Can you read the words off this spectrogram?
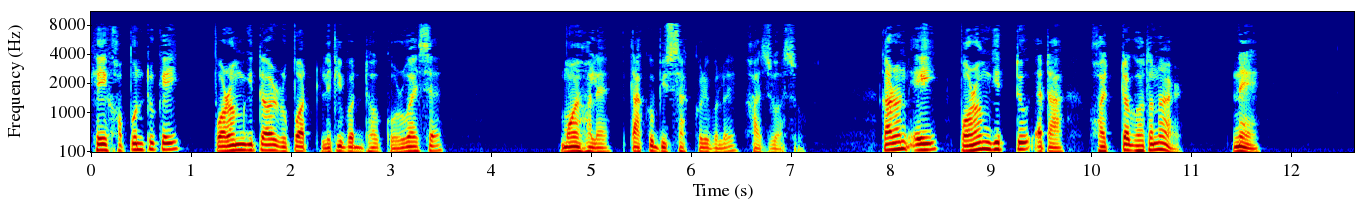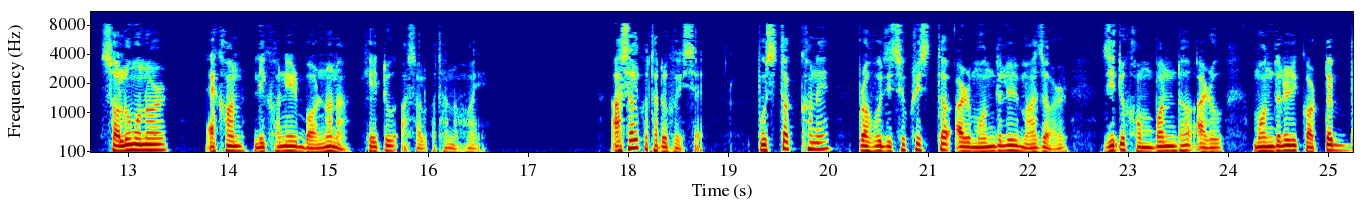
সেই সপোনটোকেই পৰম গীতৰ ৰূপত লিপিবদ্ধ কৰোৱাইছে মই হলে তাকো বিশ্বাস কৰিবলৈ সাজু আছো। কাৰণ এই পৰম গীতটো এটা সত্য ঘটনাৰ নে চলোমনৰ এখন লিখনিৰ বৰ্ণনা সেইটো আচল কথা নহয়। আচল কথাটো হৈছে পুস্তকখনে প্ৰভু যীশুখ্ৰীষ্ট আৰু মণ্ডলীৰ মাজৰ যিটো সম্বন্ধ আৰু মণ্ডলীৰ কৰ্তব্য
